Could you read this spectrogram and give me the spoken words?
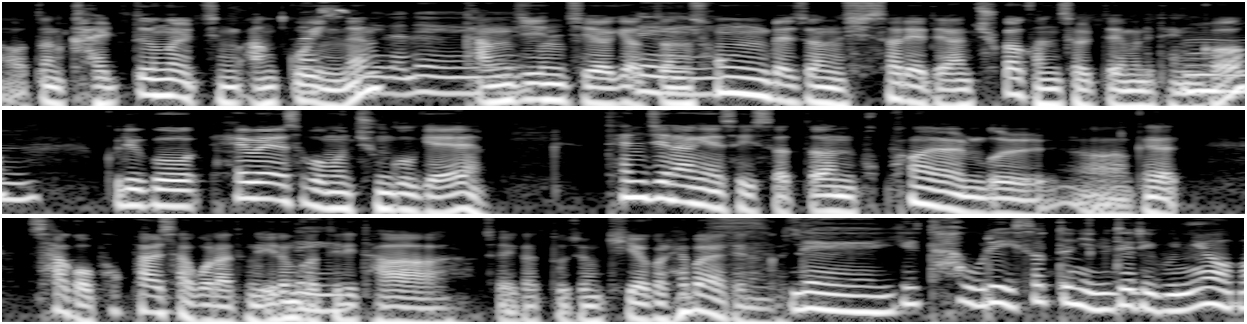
어떤 갈등을 지금 안고 맞습니다. 있는 네. 당진 지역의 어떤 네. 송배전 시설에 대한 추가 건설 때문에 된 거. 음. 그리고 해외에서 보면 중국의 텐진항에서 있었던 폭발물 어, 그 사고, 폭발 사고라든가 이런 네. 것들이 다 저희가 또 좀 기억을 해봐야 되는 거죠. 네, 이게 다 오래 있었던 일들이군요.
